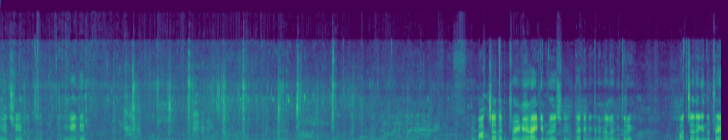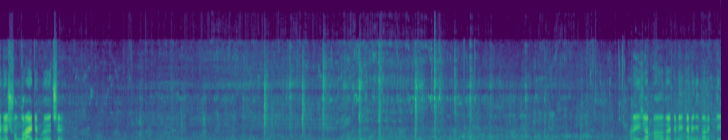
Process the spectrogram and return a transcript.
রয়েছে মেয়েদের। বাচ্চাদের ট্রেনের আইটেম রয়েছে, দেখেন এখানে মেলার ভিতরে। বাচ্চাদের কিন্তু ট্রেনের সুন্দর আইটেম রয়েছে। এই যে আপনারা দেখেন, এখানে কিন্তু আরেকটি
